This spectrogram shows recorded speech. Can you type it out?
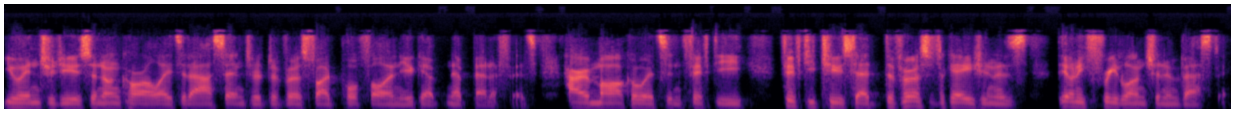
you introduce an uncorrelated asset into a diversified portfolio and you get net benefits. Harry Markowitz in 50, 52 said diversification is the only free lunch in investing.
